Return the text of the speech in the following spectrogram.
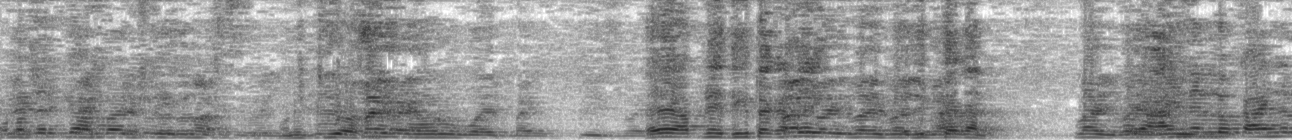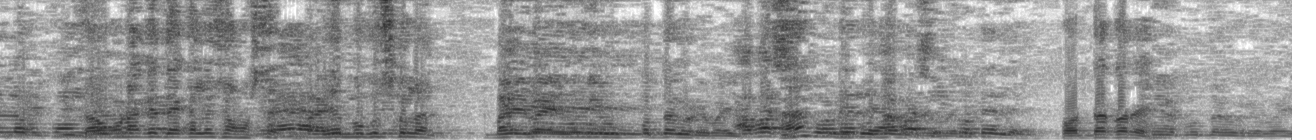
ওনাদেরকে আমরা ভাই। উনি কি ভাই ভাই আমার ভাই প্লিজ ভাই। এই আপনি এদিকে তাকান। ভাই, ভাই, ভাই, ভাই, এদিকে তাকান। ভাই ভাই আইনের লোক আইনের লোক কোন ওনাকে দেখালে সমস্যা হ্যাঁ, এই মুখোশ খোলেন। ভাই ভাই উনি পদ্মা করে ভাই। আবাসিক হ্যাঁ? হোটেলে আবাসিক ভাই। হোটেলে। পর্দা করে? হ্যাঁ ভাই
